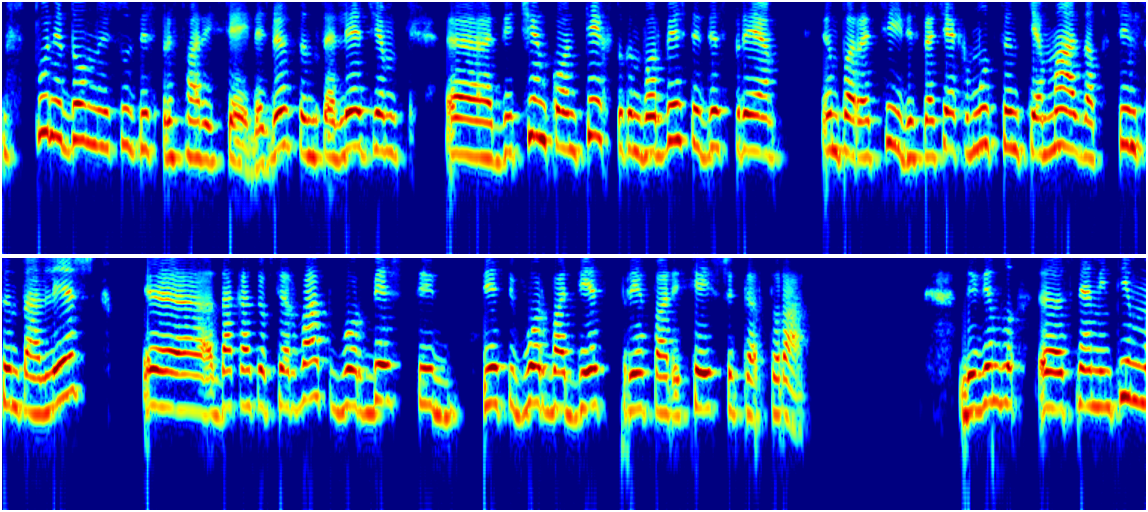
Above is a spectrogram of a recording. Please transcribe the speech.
spune Domnul Isus despre farisei? Deci vrem să înțelegem de ce în contextul când vorbește despre împărății, despre aceea că mulți sunt chemați, dar puțini sunt aleși, dacă ați observat, vorbește, este vorba despre farisei și cărturari. De exemplu, să ne amintim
